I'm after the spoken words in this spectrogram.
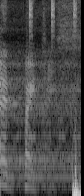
Third purchase.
